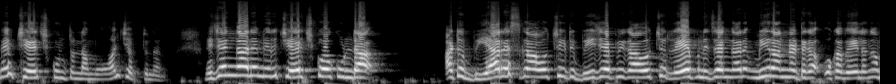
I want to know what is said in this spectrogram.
మేము చేర్చుకుంటున్నాము అని చెప్తున్నారు. నిజంగానే మీరు చేర్చుకోకుండా అటు బీఆర్ఎస్ కావచ్చు ఇటు బీజేపీ కావచ్చు రేపు నిజంగానే మీరు అన్నట్టుగా ఒక వేలంగా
